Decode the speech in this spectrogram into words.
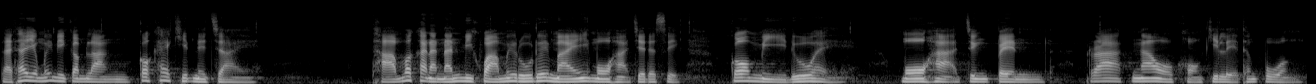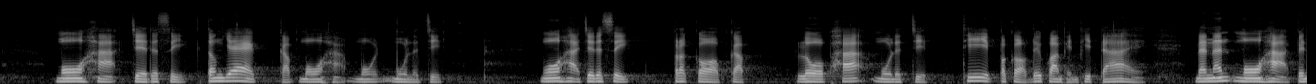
แต่ถ้ายังไม่มีกำลังก็แค่คิดในใจ ถามว่าขณะนั้นมีความไม่รู้ด้วยไหมโมหะเจตสิกก็มีด้วย โมหะจึงเป็นรากเหง้าของกิเลสทั้งปวง โมหะเจตสิกต้องแยกกับโมหะมมูลจิต โมหะเจตสิกประกอบกับโลภะมูลจิตที่ประกอบด้วยความเห็นผิดได้ ดังนั้นโมหะเป็น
